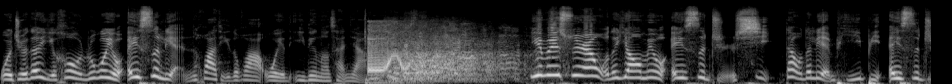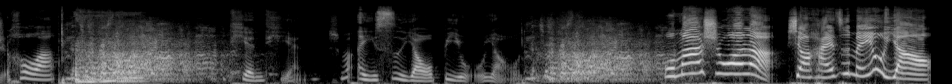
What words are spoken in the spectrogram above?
我觉得以后如果有 A 四脸话题的话，我也一定能参加。因为虽然我的腰没有 A 四纸细，但我的脸皮比 A 四纸厚啊。天天什么 A 四腰、B 五腰的，我妈说了，小孩子没有腰。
